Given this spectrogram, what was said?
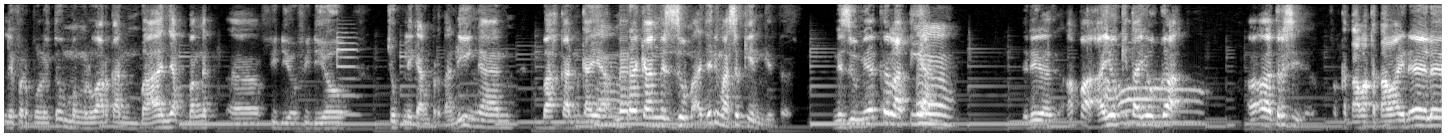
Liverpool itu mengeluarkan banyak banget eh, video-video cuplikan pertandingan, bahkan kayak Hmm. mereka ngezoom aja dimasukin gitu. Ngezoomnya tuh latihan. Hmm. Jadi apa? Ayo kita yoga. Oh. Eh, eh, terus ketawa-ketawain eh le,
